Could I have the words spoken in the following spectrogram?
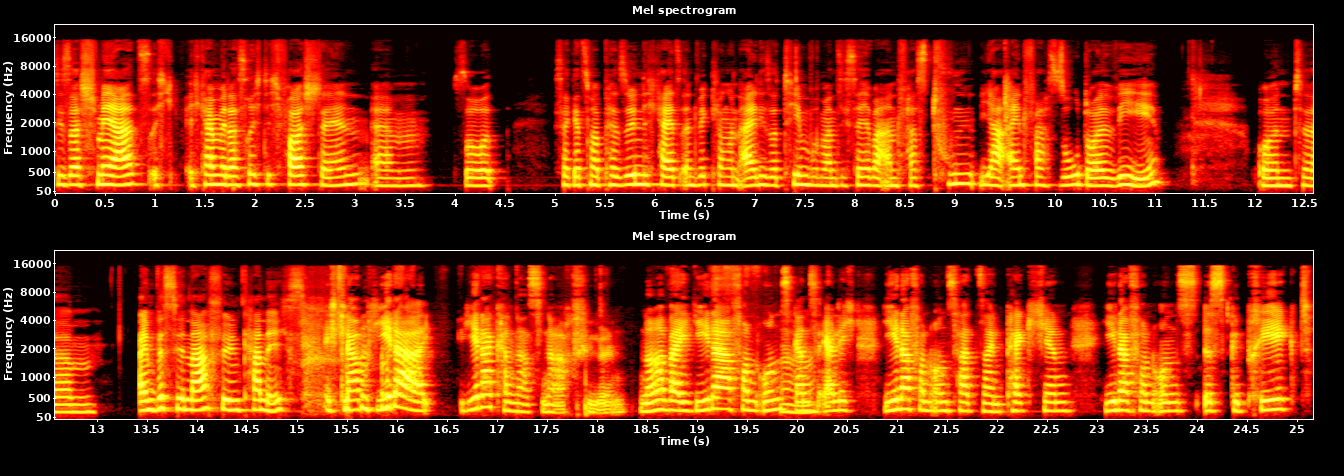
dieser Schmerz, ich, ich kann mir das richtig vorstellen, ähm, so, ich sag jetzt mal Persönlichkeitsentwicklung und all diese Themen, wo man sich selber anfasst, tun ja einfach so doll weh. Und ähm, ein bisschen nachfühlen kann ich's. Ich glaube, jeder, jeder kann das nachfühlen, ne? Weil jeder von uns, mhm. ganz ehrlich, jeder von uns hat sein Päckchen, jeder von uns ist geprägt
